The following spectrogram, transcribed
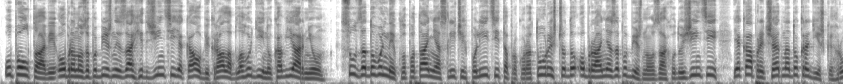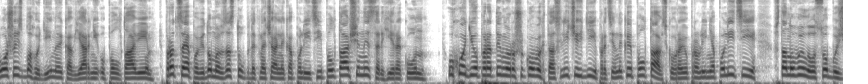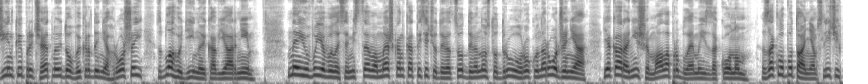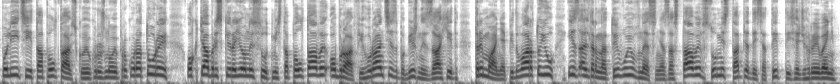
У Полтаві обрано запобіжний захід жінці, яка обікрала благодійну кав'ярню. Суд задовольнив клопотання слідчих поліції та прокуратури щодо обрання запобіжного заходу жінці, яка причетна до крадіжки грошей з благодійної кав'ярні у Полтаві. Про це повідомив заступник начальника поліції Полтавщини Сергій Рекун. У ході оперативно-розшукових та слідчих дій працівники Полтавського райуправління поліції встановили особу жінки, причетної до викрадення грошей з благодійної кав'ярні. Нею виявилася місцева мешканка 1992 року народження, яка раніше мала проблеми із законом. За клопотанням слідчих поліції та Полтавської окружної прокуратури Октябрьський районний суд міста Полтави обрав фігуранці запобіжний захід тримання під вартою із альтернативою внесення застави в сумі 150 тисяч гривень.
